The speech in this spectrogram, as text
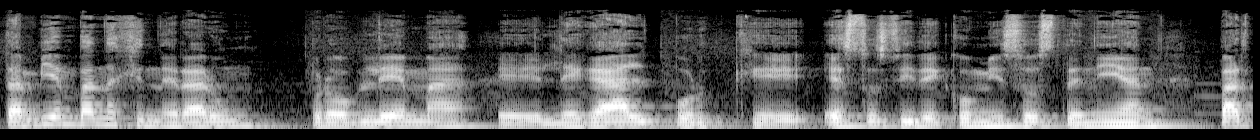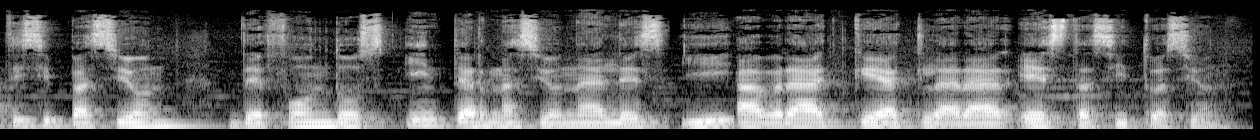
también van a generar un problema eh, legal porque estos fideicomisos tenían participación de fondos internacionales y habrá que aclarar esta situación.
